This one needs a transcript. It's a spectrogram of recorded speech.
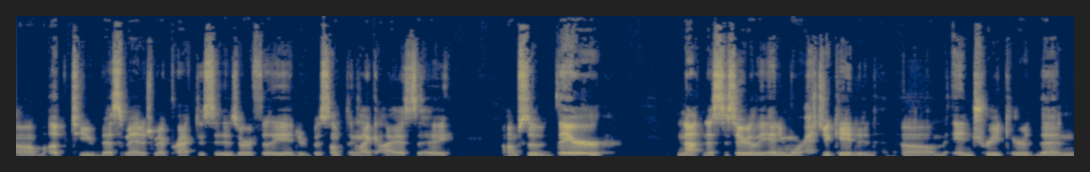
um, up to best management practices or affiliated with something like ISA. Um, so they're not necessarily any more educated um, in tree care than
